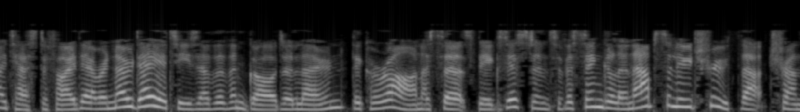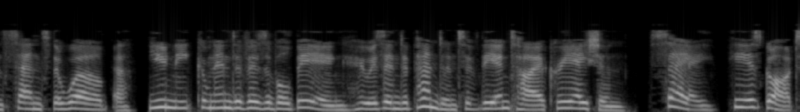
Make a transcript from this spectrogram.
I testify there are no deities other than God alone. The Quran asserts the existence of a single and absolute truth that transcends the world, a unique and indivisible being who is independent of the entire creation say, He is God,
